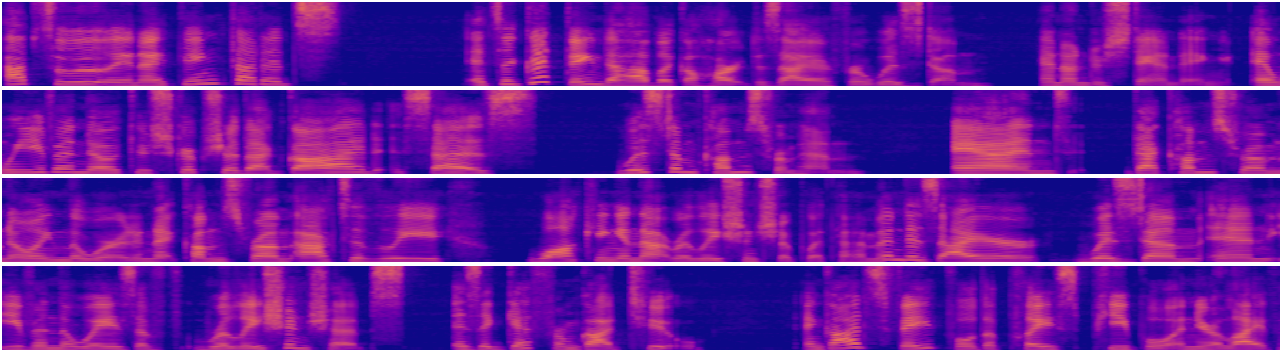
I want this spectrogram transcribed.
Absolutely. And I think that it's it's a good thing to have like a heart desire for wisdom and understanding. And we even know through scripture that God says wisdom comes from him. And that comes from knowing the word and it comes from actively walking in that relationship with him. And desire wisdom and even the ways of relationships is a gift from God too. And God's faithful to place people in your life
